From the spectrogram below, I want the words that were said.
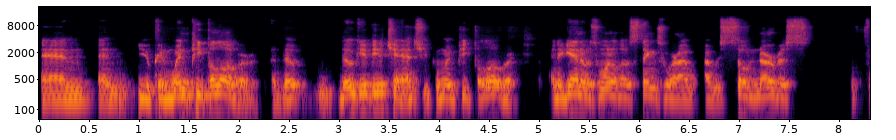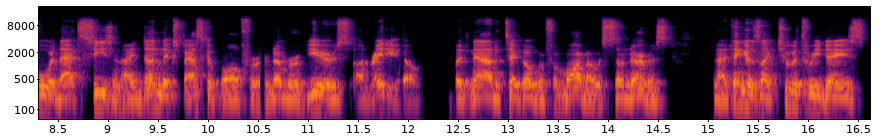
and and you can win people over. They'll they'll give you a chance. You can win people over. And again, it was one of those things where I, I was so nervous before that season. I had done Knicks basketball for a number of years on radio, but now to take over for Marv, I was so nervous. And I think it was like two or three days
